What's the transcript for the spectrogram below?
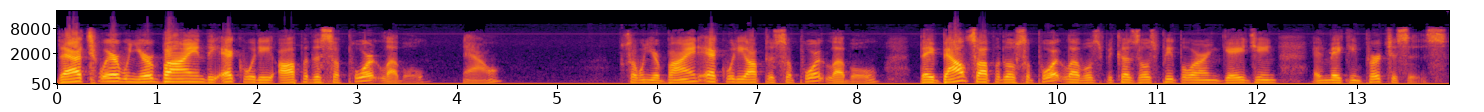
That's where when you're buying the equity off of the support level now, so when you're buying equity off the support level, they bounce off of those support levels because those people are engaging and making purchases.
